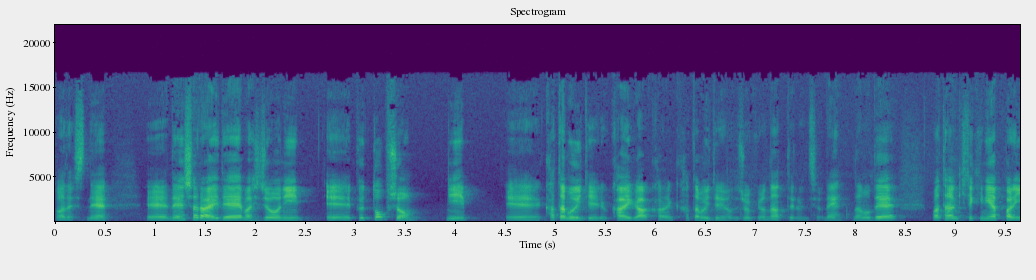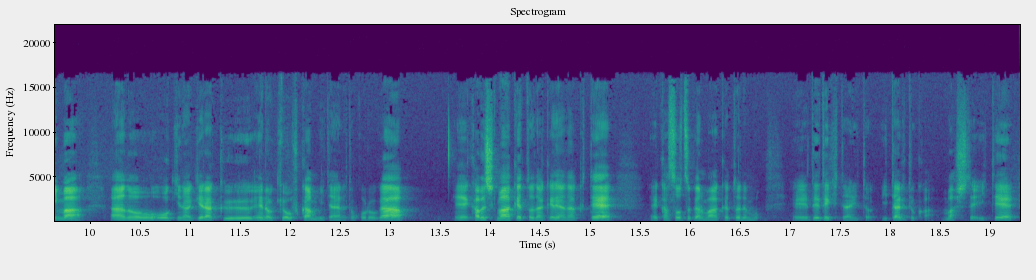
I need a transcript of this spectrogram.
はですね年初来で非常にプットオプションに傾いている買いが傾いているような状況になってるんですよね。なので、まあ、短期的にやっぱり今あの大きな下落への恐怖感みたいなところがえ株式マーケットだけではなくて仮想通貨のマーケットでも出てきたりといたりとか、まあ、していて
